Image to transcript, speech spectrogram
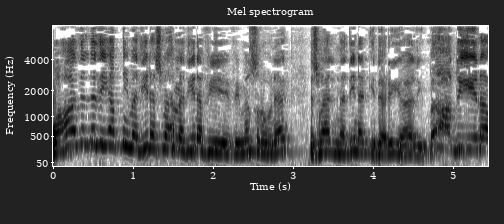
وهذا الذي يبني مدينة اسمها مدينة في في مصر هناك اسمها المدينة الإدارية هذه. مدينة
